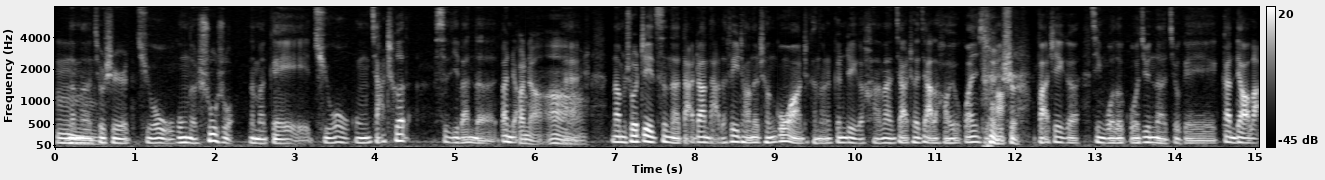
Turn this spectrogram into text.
嗯那么就是曲沃武功的叔叔，那么给曲沃武功驾车的司机班的班长。班长哎啊，，那么说这次呢，打仗打得非常的成功啊，这可能跟这个韩万驾车驾得好有关系啊。是，把这个晋国的国君呢就给干掉了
